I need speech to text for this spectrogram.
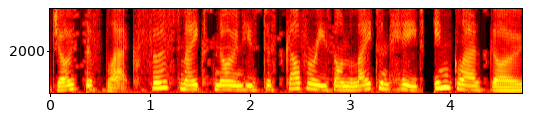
Joseph Black first makes known his discoveries on latent heat, in Glasgow.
